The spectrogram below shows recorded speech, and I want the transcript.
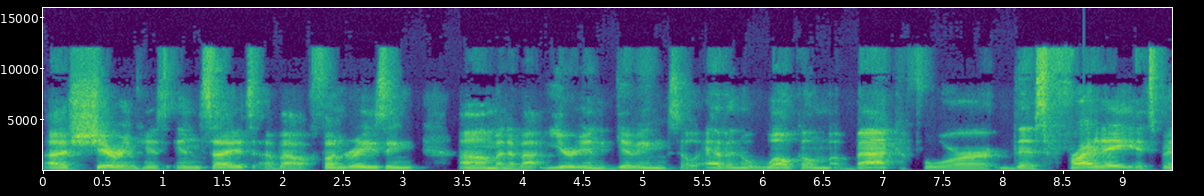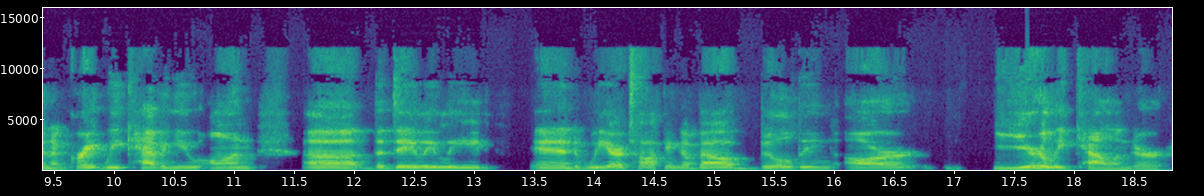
uh, sharing his insights about fundraising um, and about year end giving. So, Evan, welcome back for this Friday. It's been a great week having you on uh, the Daily Lead. And we are talking about building our yearly calendar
